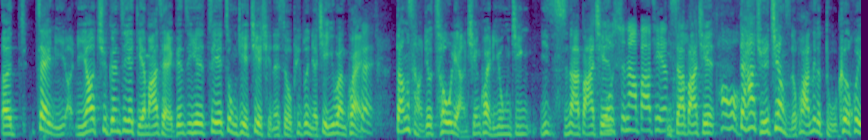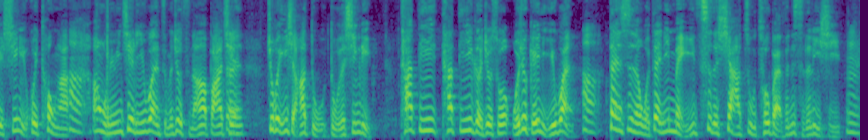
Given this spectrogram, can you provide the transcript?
呃，在你你要去跟这些叠马仔、跟这些这些中介借钱的时候，譬如说你要借一万对块，当场就抽两千块的佣金，你十拿八千我，十拿八千，你十拿八千哦。但他觉得这样子的话，那个赌客会心里会痛啊嗯啊！我明明借了一万，怎么就只拿到八千？就会影响他赌赌的心理。他第一，他第一个就说，我就给你一万，啊但是呢，我在你每一次的下注抽百分之十的利息，嗯，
